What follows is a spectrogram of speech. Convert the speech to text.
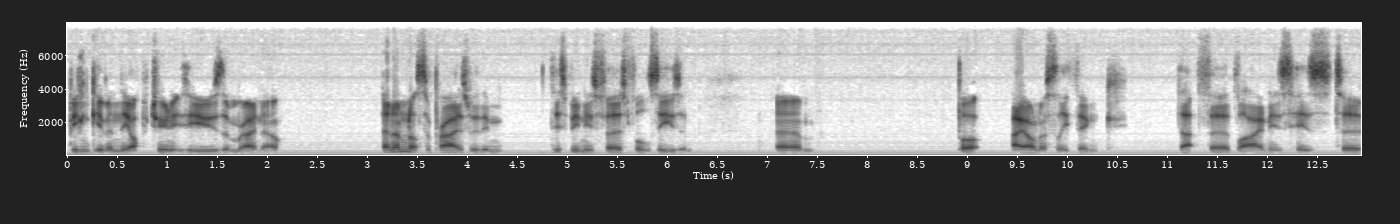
been given the opportunity to use them right now. And I'm not surprised with him this being his first full season. Um, but I honestly think that third line is his to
